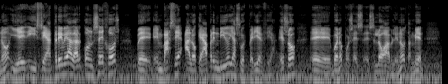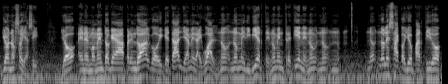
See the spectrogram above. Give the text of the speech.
¿no? Y, se atreve a dar consejos en base a lo que ha aprendido y a su experiencia. Eso, bueno, pues es, es loable, ¿no? También. Yo no soy así. Yo, en el momento que aprendo algo y qué tal, ya me da igual, no, no me divierte, no me entretiene, no, no, no, no, le saco yo partido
